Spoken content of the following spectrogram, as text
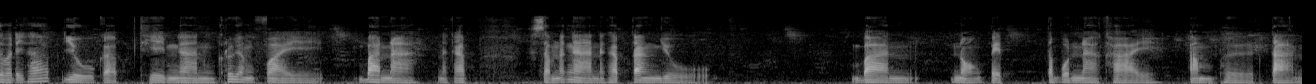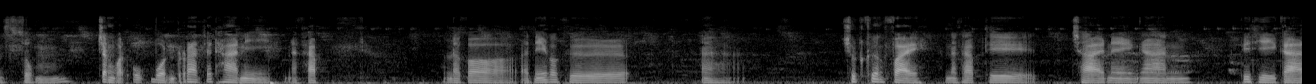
สวัสดีครับอยู่กับทีมงานเครื่องไฟบ้านนานะครับสำนักงานนะครับตั้งอยู่ บ้านหนองเป็ดตำบลนาคายอำเภอตาลสม จังหวัดอุบลราชธานีนะครับ แล้วก็อันนี้ก็คืออชุดเครื่องไฟนะครับที่ใช้ในงานพิธีการ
